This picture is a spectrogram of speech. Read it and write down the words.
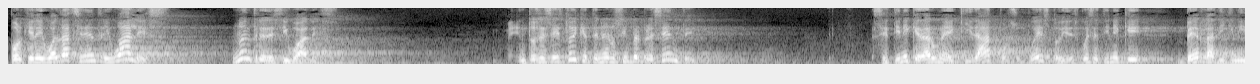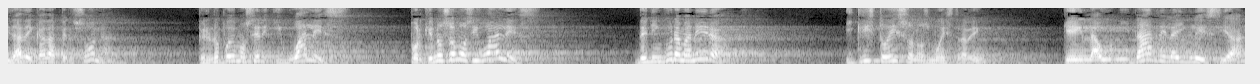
Porque la igualdad se da entre iguales, no entre desiguales. Entonces esto hay que tenerlo siempre presente. Se tiene que dar una equidad, por supuesto, y después se tiene que ver la dignidad de cada persona. Pero no podemos ser iguales, porque no somos iguales, de ninguna manera. Y Cristo eso nos muestra, ¿ven? Que en la unidad de la iglesia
